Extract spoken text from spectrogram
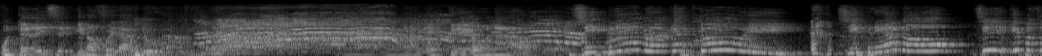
¿Ustedes dicen que no fue la bruja? No les creo nada. Cipriano, acá estoy. Cipriano. Sí, ¿qué pasó,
